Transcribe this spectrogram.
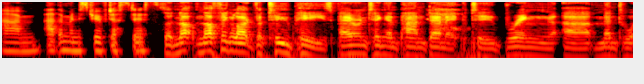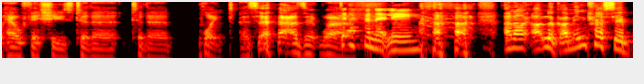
um, at the Ministry of Justice. So no, nothing like the two P's, parenting and pandemic, to bring uh, mental health issues to the to the point, as as it were. Definitely. and I, I, look, I'm interested.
